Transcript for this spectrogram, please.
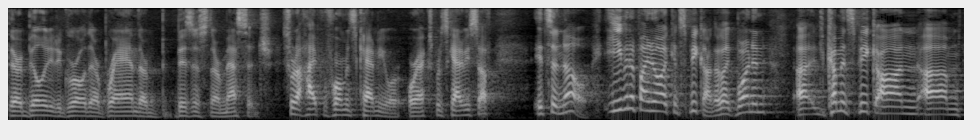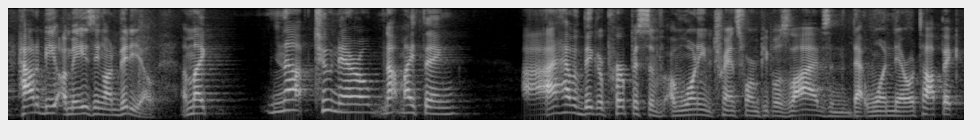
their ability to grow their brand, their business, their message, sort of high performance academy or, or experts academy stuff, it's a no. Even if I know I can speak on, they're like, Brendon, uh, come and speak on um, how to be amazing on video. I'm like, not too narrow, not my thing. I have a bigger purpose of, of wanting to transform people's lives in that one narrow topic.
